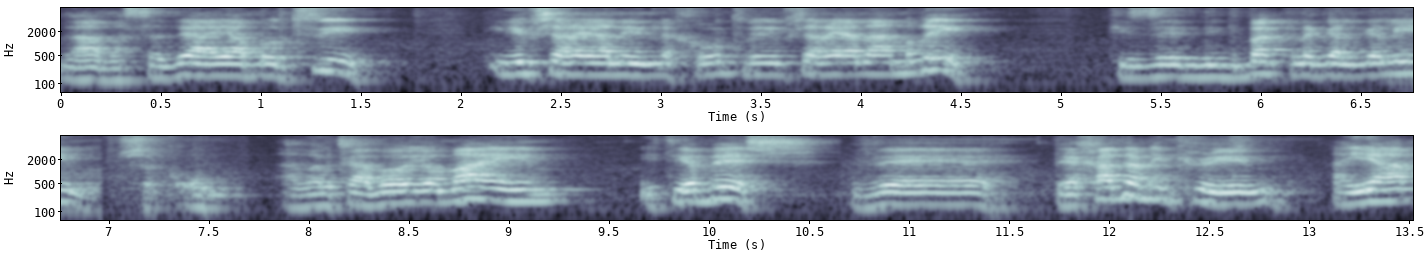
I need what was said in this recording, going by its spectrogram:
והשדה היה בוצי, אי אפשר היה ללכות ואי אפשר היה להמריא, כי זה נדבק לגלגלים. שקעו. אבל כעבור יומיים התייבש, ובאחד המקרים היה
